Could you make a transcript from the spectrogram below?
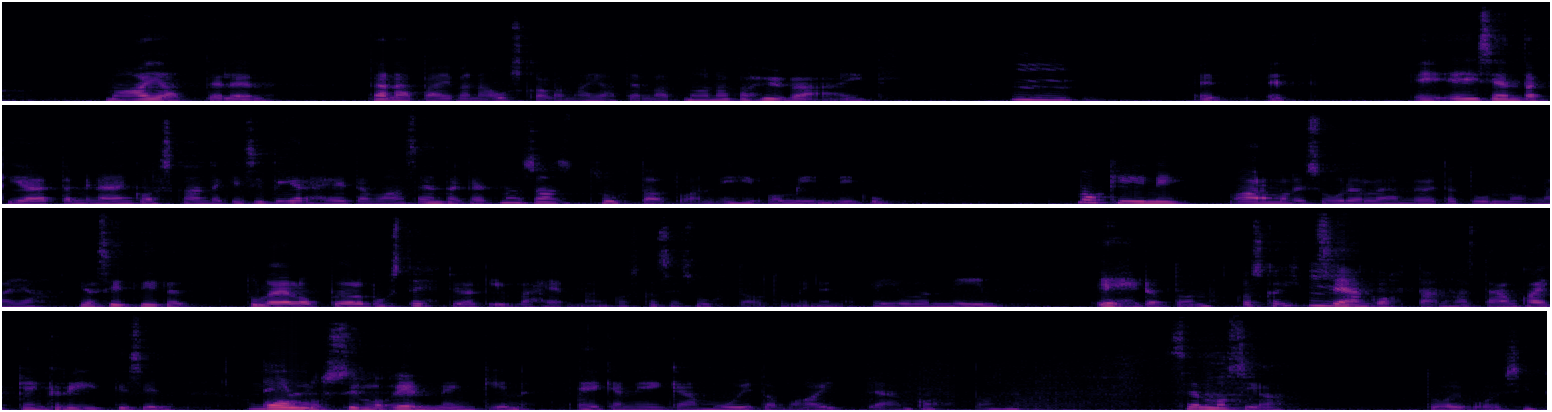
mä ajattelen, tänä päivänä uskallan ajatella, että mä oon aika hyvä äiti. Mm. Et, et, ei, ei sen takia, että minä en koskaan tekisi virheitä, vaan sen takia, että mä osaan suhtautua niihin omiin niin kuin, mokiini armollisuudella ja myötätunnolla. Ja, ja sitten niitä tulee loppujen lopuksi tehtyäkin vähemmän, koska se suhtautuminen ei ole niin ehdoton. Koska itseään mm. kohtaanhan sitä on kaikkein kriittisin niin. ollut silloin ennenkin, eikä niinkään muita vaan itseään kohtaan. Semmoisia toivoisin.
